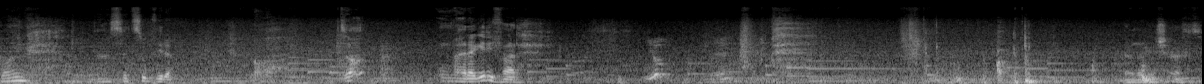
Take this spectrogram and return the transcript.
Da ist der Zug wieder. So, weiter geht die Fahrt. Jo. Ja, geschafft.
